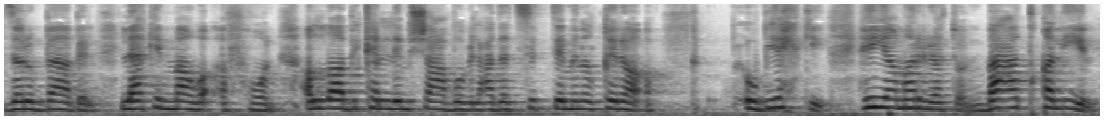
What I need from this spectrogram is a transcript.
زربابل لكن ما وقف هون. الله الله بكلم شعبه بالعدد ستة من القراءة وبيحكي هي مرة بعد قليل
